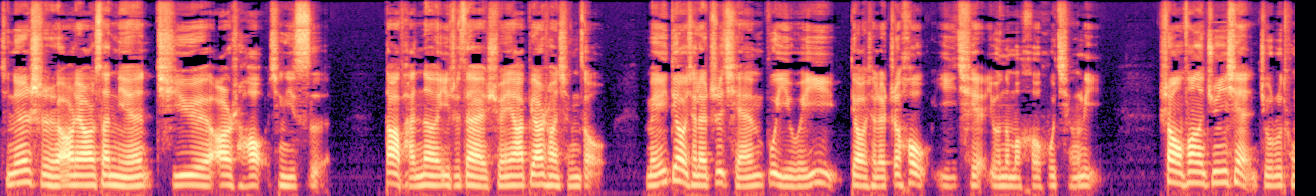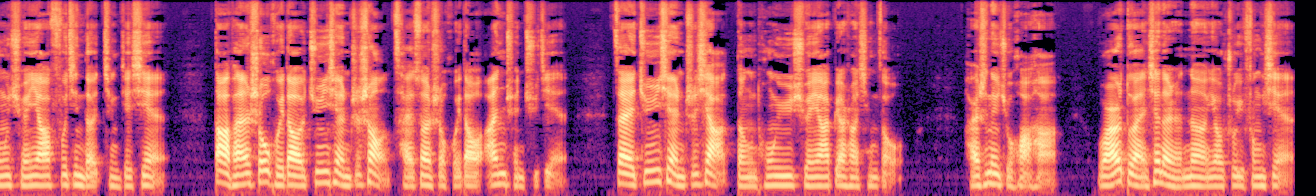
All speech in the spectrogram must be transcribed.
今天是二零二三年七月二十号，星期四。大盘呢一直在悬崖边上行走，没掉下来之前不以为意，掉下来之后一切又那么合乎情理。上方的均线就如同悬崖附近的警戒线，大盘收回到均线之上才算是回到安全区间，在均线之下等同于悬崖边上行走。还是那句话哈，玩短线的人呢要注意风险。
